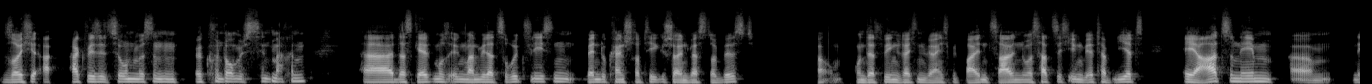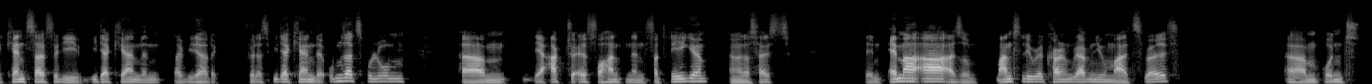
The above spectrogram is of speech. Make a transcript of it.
solche A Akquisitionen müssen ökonomisch Sinn machen. Äh, das Geld muss irgendwann wieder zurückfließen, wenn du kein strategischer Investor bist. Und deswegen rechnen wir eigentlich mit beiden Zahlen. Nur es hat sich irgendwie etabliert, ARA zu nehmen, ähm, eine Kennzahl für die wiederkehrenden, für das wiederkehrende Umsatzvolumen ähm, der aktuell vorhandenen Verträge. Äh, das heißt, den MAA, also Monthly Recurring Revenue mal 12. Ähm, und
